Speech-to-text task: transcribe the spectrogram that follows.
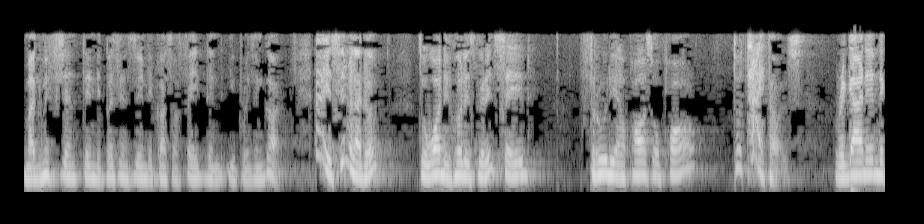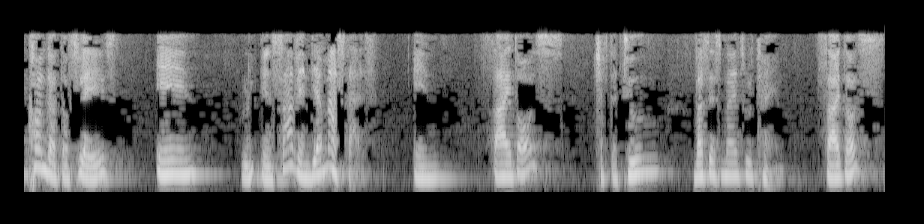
magnificent thing the person is doing because of faith, then you're praising God. Now, it's similar, though, to what the Holy Spirit said through the Apostle Paul to Titus regarding the conduct of slaves in, in serving their masters. In Titus chapter 2, verses 9 through 10. Titus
